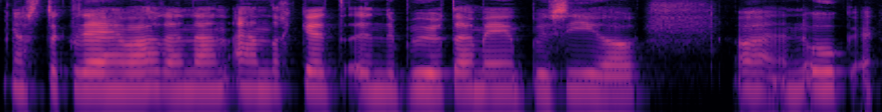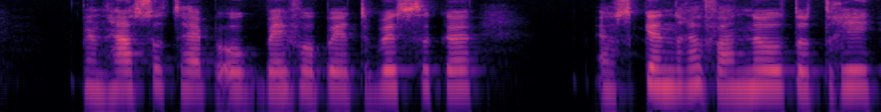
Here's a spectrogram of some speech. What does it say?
als het te klein wordt en dan een ander kind in de buurt daarmee een plezier houdt. En ook in Hasselt heb je ook bijvoorbeeld de wisselke als kinderen van 0 tot 3,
